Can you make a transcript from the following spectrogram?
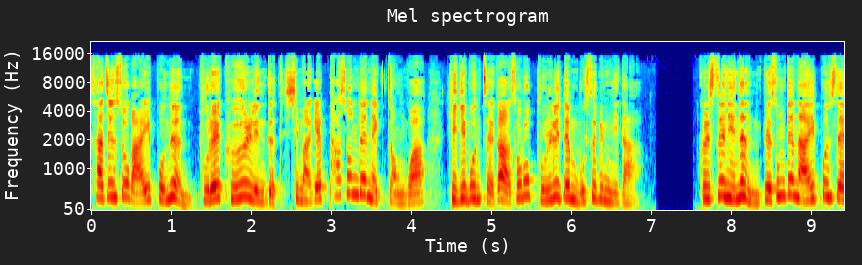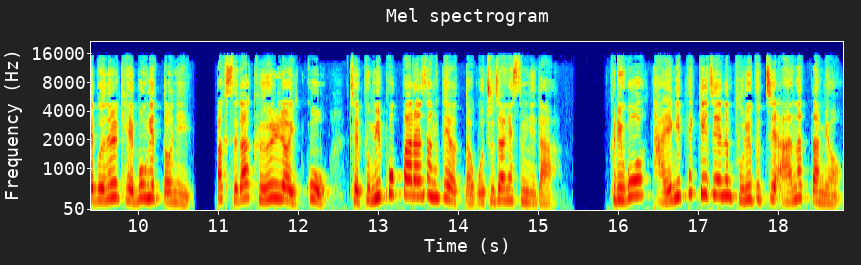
사진 속 아이폰은 불에 그을린 듯 심하게 파손된 액정과 기기 본체가 서로 분리된 모습입니다. 글쓴이는 배송된 아이폰 7을 개봉했더니 박스가 그을려 있고 제품이 폭발한 상태였다고 주장했습니다. 그리고 다행히 패키지에는 불이 붙지 않았다며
